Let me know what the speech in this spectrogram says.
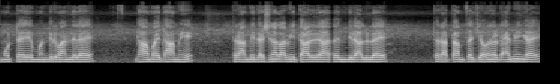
मोठं हे मंदिर बांधलेलं आहे. धाम आहे धाम हे. तर आम्ही दर्शनाला आम्ही इथं आलेलो आहे आळंदीला आलेलो आहे. तर आता आमचा जेवणाचा टायमिंग आहे.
